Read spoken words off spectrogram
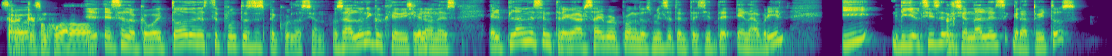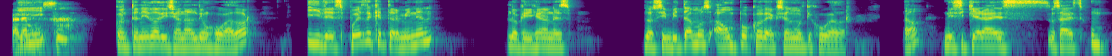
saben que es un jugador. E-, es a lo que voy. Todo en este punto es especulación. O sea, lo único que dijeron es, el plan es entregar Cyberpunk 2077 en abril y DLCs adicionales gratuitos. Veremos. contenido adicional de un jugador. Y después de que terminen, lo que dijeron es, los invitamos a un poco de acción multijugador. ¿No? Ni siquiera es, o sea, es un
